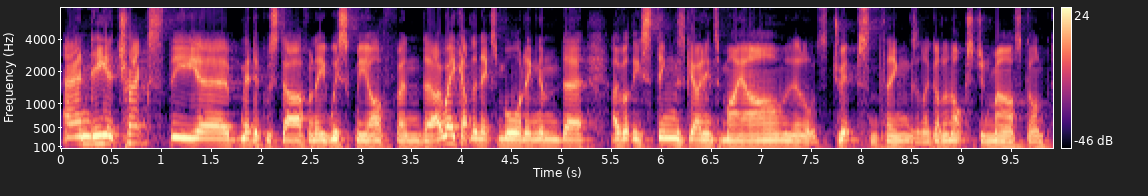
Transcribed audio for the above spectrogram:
And he attracts the uh, medical staff, and they whisk me off. And uh, I wake up the next morning, and uh, I've got these things going into my arm, little drips and things, and I've got an oxygen mask on.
